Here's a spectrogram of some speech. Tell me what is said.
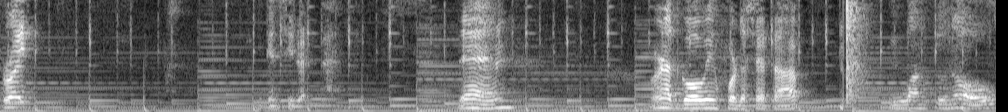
Right? You can see that. Then we're not going for the setup. We want to know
